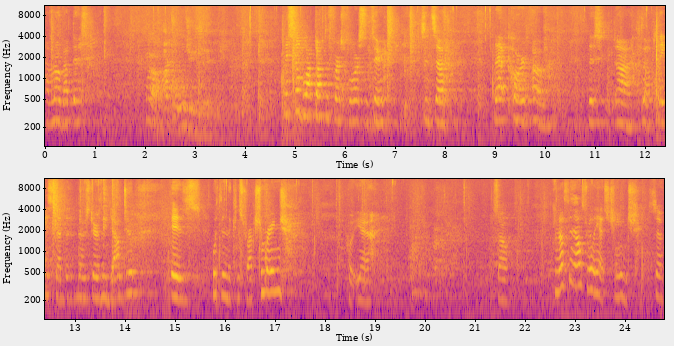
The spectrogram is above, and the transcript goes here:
I don't know about this. Well, I told you that. They still blocked off the first floor since they're, since uh, that part of this uh, the place that the, those stairs lead down to is within the construction range. But yeah. So nothing else really has changed. So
